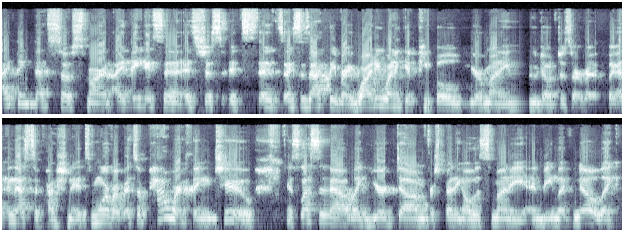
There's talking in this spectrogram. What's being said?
I think that's so smart. I think it's a, it's just it's, it's, it's exactly right. Why do you want to give people your money who don't deserve it? Like I think that's the question. It's more of a it's a power thing too. It's less about like you're dumb for spending all this money and being like no, like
